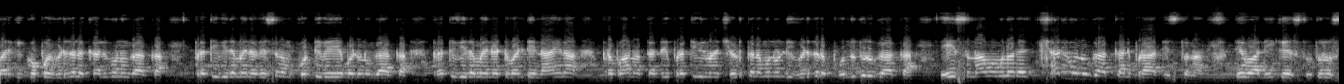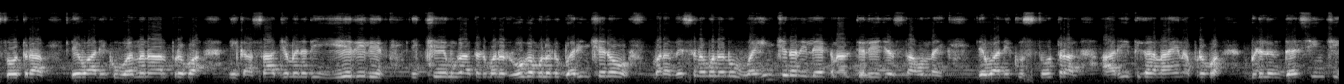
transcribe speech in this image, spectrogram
వారికి గొప్ప విడుదల కలుగును గాక. ప్రతి విధమైన వ్యసనం కొట్టివేయబడును గాక. ప్రతి విధమైనటువంటి నాయన ప్రభాన తండ్రి ప్రతి విధమైన చెడుతనము నుండి విడుదల పొందుదురు గాక. ఏ సునామములోనే జరుగును గాక అని ప్రార్థిస్తున్నాను. దేవా నీకే స్థుతులు స్తోత్ర దేవా నీకు వందనాలు ప్రభా. నీకు అసాధ్యమైనది ఏదీ లేదు. నిశ్చయముగా అతడు మన రోగములను భరించెను మన వ్యసనములను వహించినని లేఖనాలు తెలియజేస్తా ఉన్నాయి. దేవా నీకు స్తోత్రాలు. ఆ రీతిగా నాయన ప్రభా బిడలను దర్శించి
